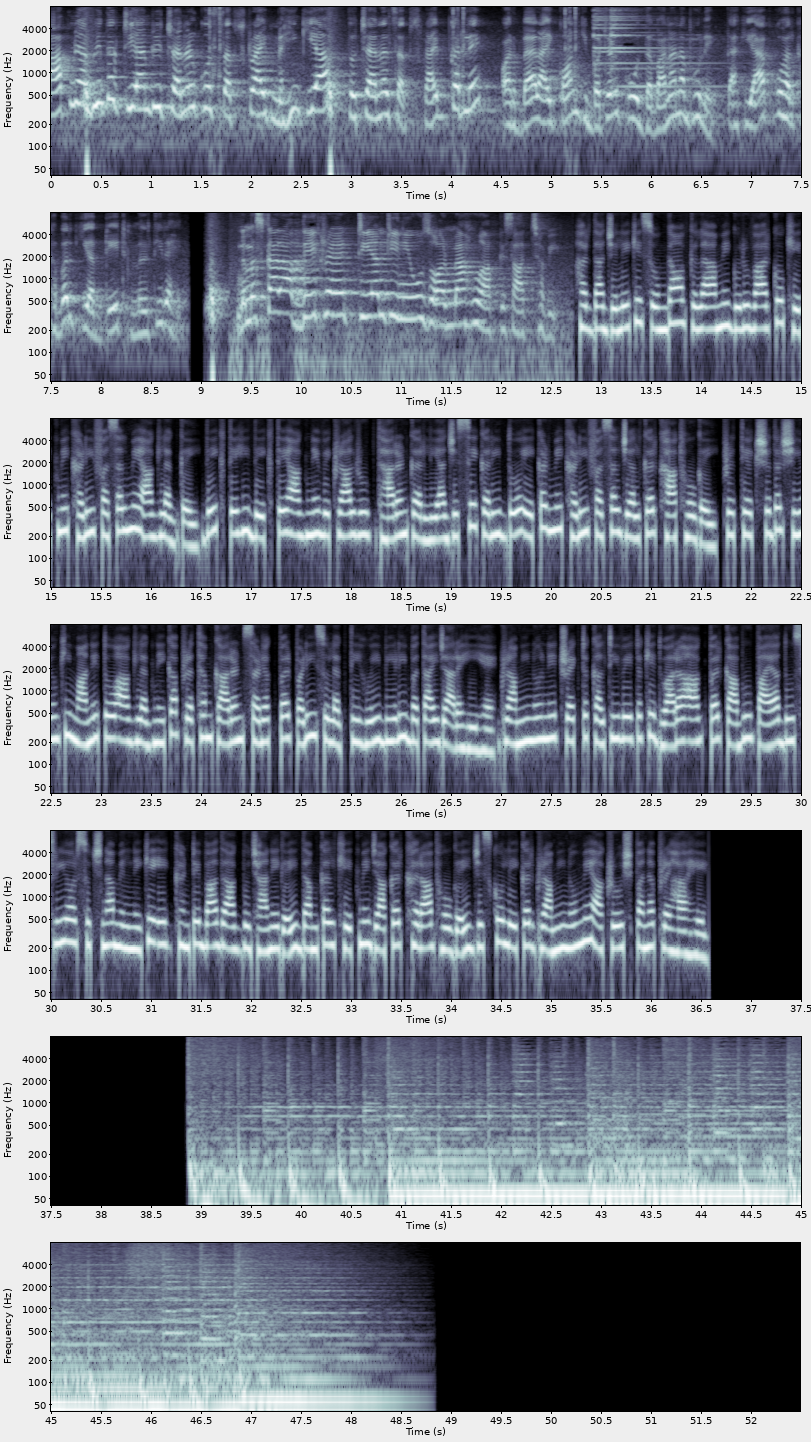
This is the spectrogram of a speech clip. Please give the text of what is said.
आपने अभी तक टीएमडी चैनल को सब्सक्राइब नहीं किया तो चैनल सब्सक्राइब कर लें और बेल आइकॉन की बटन को दबाना ना भूलें, ताकि आपको हर खबर की अपडेट मिलती रहे। नमस्कार, आप देख रहे हैं टीएमटी न्यूज़ और मैं हूँ आपके साथ छवि। हरदा ज़िले के सोमगांव कला में गुरुवार को खेत में खड़ी फ़सल में आग लग गई। देखते ही देखते आग ने विकराल रूप धारण कर लिया, जिससे करीब दो एकड़ में खड़ी फ़सल जलकर खाक हो गई। प्रत्यक्षदर्शियों की माने तो आग लगने का प्रथम कारण सड़क पर पड़ी सुलगती हुई बीड़ी बताई जा रही है। ग्रामीणों ने ट्रैक्टर कल्टीवेटर के द्वारा आग पर काबू पाया। दूसरी और सूचना मिलने के एक घंटे बाद आग बुझाने गई। दमकल खेत में जाकर खराब हो गई, जिसको लेकर ग्रामीणों में आक्रोश पनप रहा है।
